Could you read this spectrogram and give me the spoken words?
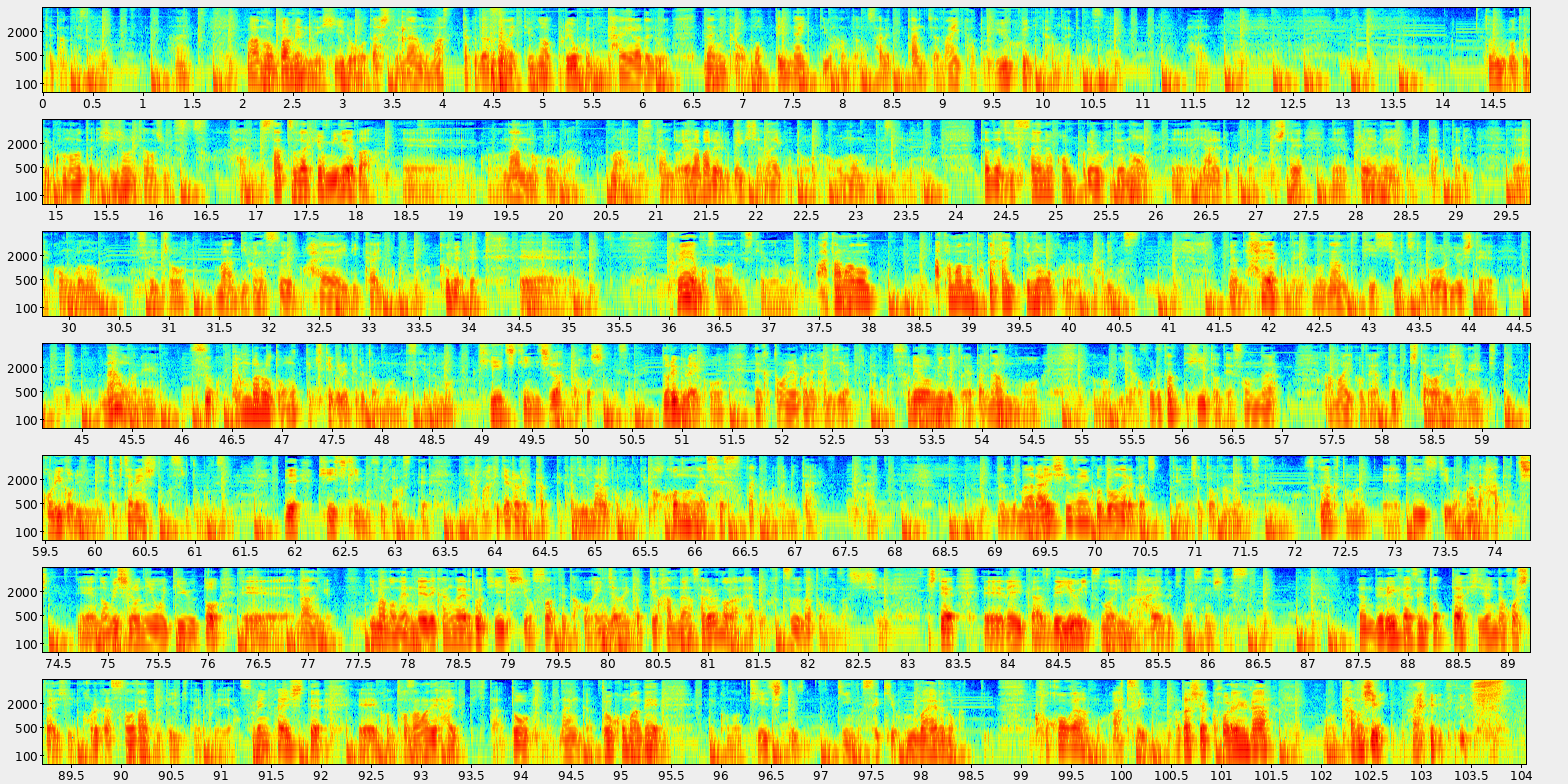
てたんですよね。はいあの場面でヒーローを出して難を全く出さないっていうのはプレーオフに耐えられる何かを持っていないっていう判断をされたんじゃないかというふうに考えてます。はい、ということでこの辺り非常に楽しみです。はい、スタッツだけを見れば、えー、このナンの方がまあ、セカンドを選ばれるべきじゃないかとは思うんですけれどもただ実際のこのプレーオフでの、えー、やれることそして、えー、プレーメイクだったり、えー、今後の成長、まあ、ディフェンスへの早い理解とかも含めて、えー、プレーもそうなんですけれども頭の頭の戦いっていうのもこれはあります。なんで早くねこのナンと TC はちょっと合流してナンはねすごく頑張ろうと思って来てくれてると思うんですけれども THT に一度会ってほしいんですよね。どれぐらいこうなんか貪欲な感じでやってるかとかそれを見るとやっぱ何もこのいや俺だってヒートでそんな甘いことやっててきたわけじゃねえって言ってゴリゴリめちゃくちゃ練習とかすると思うんですね。で THT もそれと合わせていや負けてられっかって感じになると思うんでここのね切磋琢磨が見たい、はい。なんでまあ来シーズン以降どうなるかっていうのはちょっと分かんないですけれども少なくとも、えー、THT はまだ二十歳、えー、伸びしろにおいて言うと、えー、何今の年齢で考えると THT を育てた方がいいんじゃないかっていう判断されるのがやっぱ普通だと思いますしそして、えー、レイカーズで唯一の今早抜きの選手です。なんでレイカーズにとっては非常に残したいしこれから育てていきたいプレイヤーそれに対して、えー、この戸ざまで入ってきた同期の何がどこまでこの THT の席を奪えるのかここがもう熱い。私はこれがもう楽しみ。はい。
